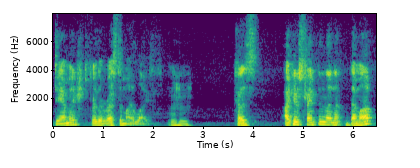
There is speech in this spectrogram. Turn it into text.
damaged for the rest of my life Mm-hmm. because I can strengthen them, them up.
